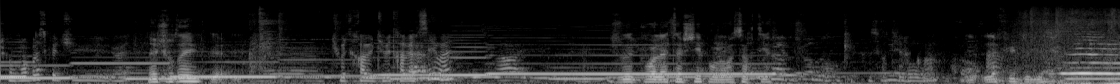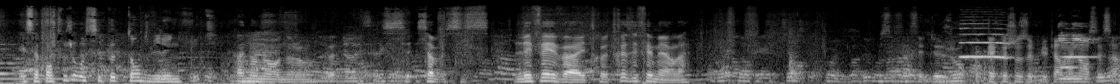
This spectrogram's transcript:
Je comprends pas ce que tu. ouais. Je voudrais, euh, Tu, veux tra- tu veux traverser, ouais je voudrais pouvoir l'attacher pour le ressortir. La flûte de lui. Et ça prend toujours aussi peu de temps de huiler une flûte? Ah non, non, non, non. L'effet va être très éphémère là. C'est ça, c'est deux jours pour quelque chose de plus permanent, c'est ça?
